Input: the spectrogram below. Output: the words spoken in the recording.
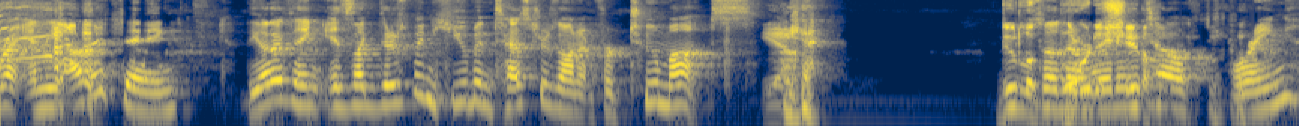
Right, and the other thing, the other thing is like there's been human testers on it for two months. Yeah, dude, look so they're bored as waiting shit till on spring.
